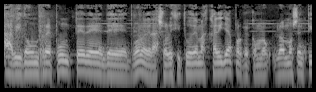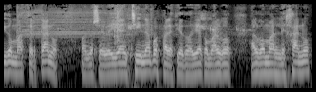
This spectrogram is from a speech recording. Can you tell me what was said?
ha habido un repunte de, bueno de la solicitud de mascarillas porque como lo hemos sentido más cercano cuando se veía en China pues parecía todavía como algo algo más lejano.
